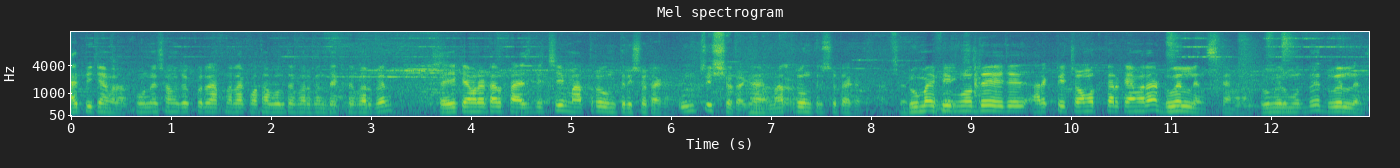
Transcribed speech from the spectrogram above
আইপি ক্যামেরা ফোনে সংযোগ করে আপনারা কথা বলতে পারবেন দেখতে পারবেন। তো এই ক্যামেরাটার প্রাইস দিচ্ছি মাত্র উনত্রিশশো টাকা। উনত্রিশশো টাকা। হ্যাঁ মাত্র উনত্রিশশো টাকা। ডুমাই আইপির মধ্যে এই যে আরেকটি চমৎকার ক্যামেরা ডুয়েল লেন্স ক্যামেরা। ডুমের মধ্যে ডুয়েল লেন্স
